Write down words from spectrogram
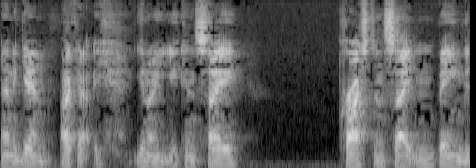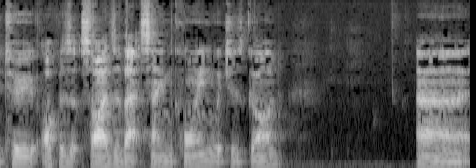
and again, okay, you know, you can say Christ and Satan being the two opposite sides of that same coin, which is God. Uh,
